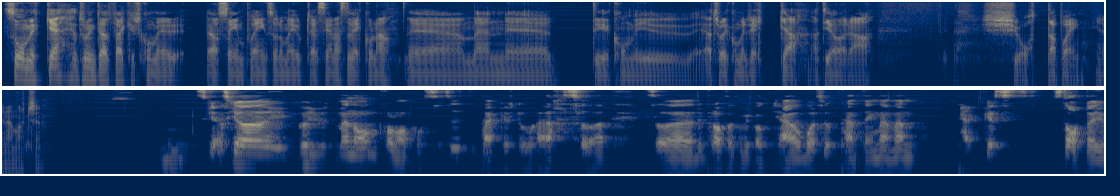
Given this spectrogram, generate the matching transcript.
så mycket. Jag tror inte att Packers kommer ösa in poäng som de har gjort de senaste veckorna. Eh, men eh, det kommer ju, jag tror det kommer räcka att göra 28 poäng i den här matchen. Ska, ska jag gå ut med någon form av positivt Packers då här så, så eh, du pratar så mycket om cowboys upphämtning men, men Packers startar ju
